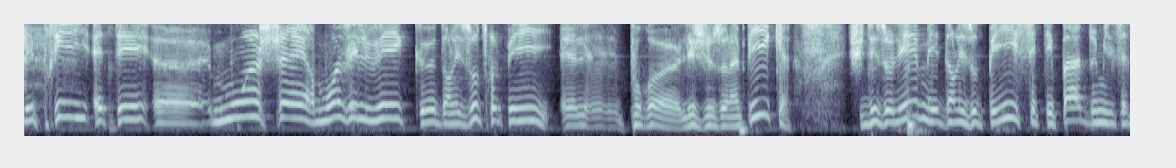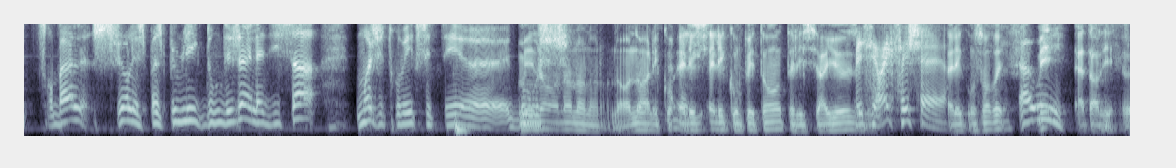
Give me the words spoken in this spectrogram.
les prix étaient euh, moins chers, moins élevés que dans les autres pays pour euh, les Jeux Olympiques, je suis désolé, mais dans les autres pays, c'était pas 2700 balles sur l'espace public. Donc déjà, elle a dit ça. Moi, j'ai trouvé que c'était euh, Mais non, non, non, non, non, non, elle est, Ah elle est, si. elle est compétente, elle est sérieuse. Mais c'est vrai que c'est cher. Elle est concentrée. Ah oui. Mais attendez. euh,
